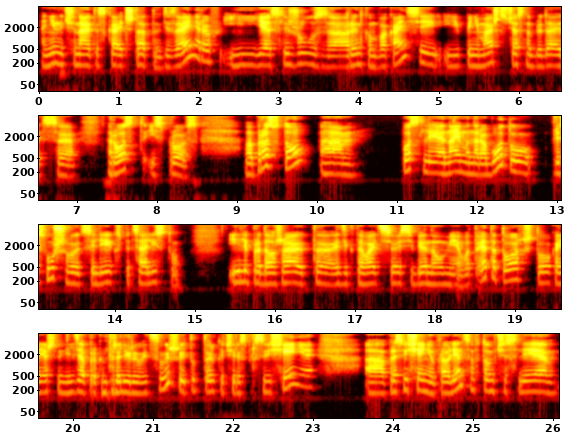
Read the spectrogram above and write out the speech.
они начинают искать штатных дизайнеров, и я слежу за рынком вакансий и понимаю, что сейчас наблюдается рост и спрос. Вопрос в том, после найма на работу прислушиваются ли к специалисту или продолжают э, диктовать все себе на уме. Вот это то, что, конечно, нельзя проконтролировать свыше, и тут только через просвещение, а, просвещение управленцев, в том числе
